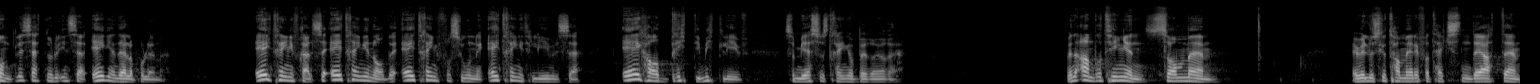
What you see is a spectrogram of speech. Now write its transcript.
åndelig sett når du innser at jeg er en del av problemet. Jeg trenger frelse, jeg trenger nåde, jeg trenger forsoning, jeg trenger tilgivelse. Jeg har dritt i mitt liv som Jesus trenger å berøre. Men den andre tingen som eh, jeg vil du skal ta med deg fra teksten, det er at eh,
